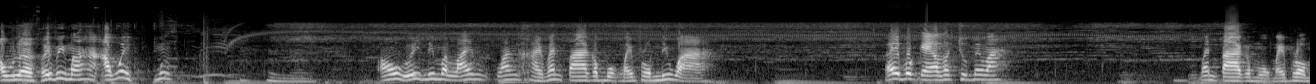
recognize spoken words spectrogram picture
เอาเลยเฮ้ยวิ่งมาหาเอาเว้ยมึงเอาเฮ้ยนี่มันร้านร้านขายแว่นตากระบอกไหมพรมนี่หว่าเฮ้ยพวกแกเอาสักชุดไหมวะแว่นตากระหมวกไหมพรม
